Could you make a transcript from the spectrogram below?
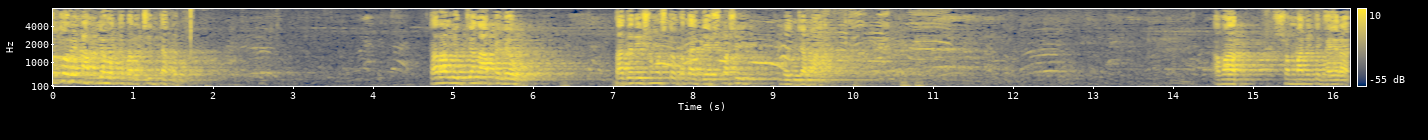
স্তরে নামলে হতে পারে, চিন্তা করো। তারা লজ্জা না পেলেও তাদের এই সমস্ত কথায় দেশবাসী লজ্জা পায়। আমার সম্মানিত ভাইয়েরা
